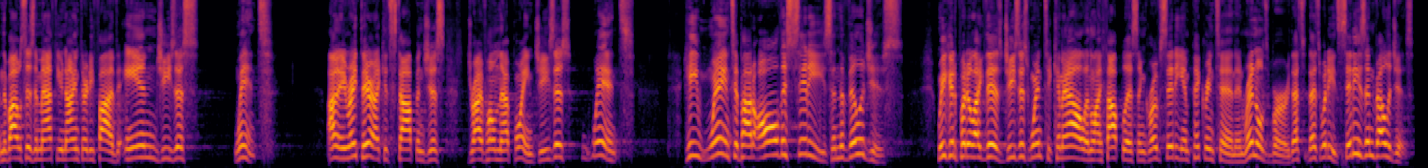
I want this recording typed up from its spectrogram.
And the Bible says in Matthew 9 35, and Jesus went. I mean, right there, I could stop and just drive home that point. Jesus went. He went about all the cities and the villages. We could put it like this Jesus went to Canal and Lithopolis and Grove City and Pickerington and Reynoldsburg. That's, that's what he did cities and villages.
